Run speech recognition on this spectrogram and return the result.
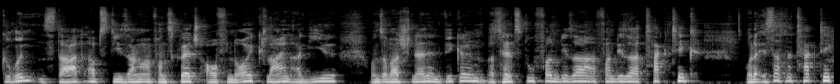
gründen Startups, die sagen wir von Scratch auf neu, klein, agil und sowas schnell entwickeln. Was hältst du von dieser von dieser Taktik? Oder ist das eine Taktik?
